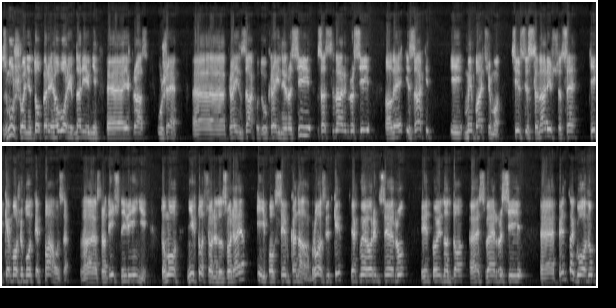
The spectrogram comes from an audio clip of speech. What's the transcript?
змушування до переговорів на рівні е, якраз уже е, країн Заходу, України і Росії за сценарієм Росії, але і Захід, і ми бачимо ці всі сценарії, що це тільки може бути пауза в е, стратегічній війні. Тому ніхто цього не дозволяє, і по всім каналам розвідки, як ми говоримо, ЦРУ, відповідно до е, СВР Росії, е, Пентагону,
